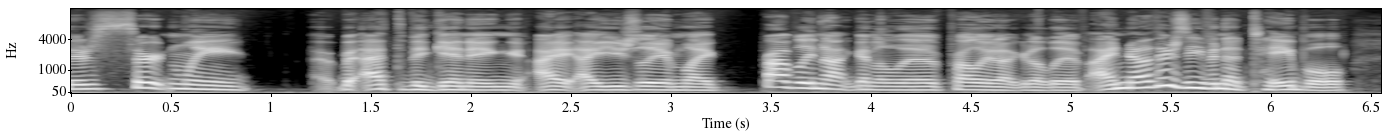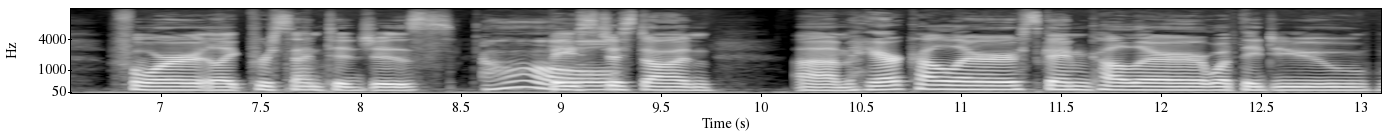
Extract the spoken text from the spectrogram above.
there's certainly at the beginning. I, I usually am like probably not gonna live, probably not gonna live. I know there's even a table for like percentages Oh. based just on um, hair color, skin color, what they do.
